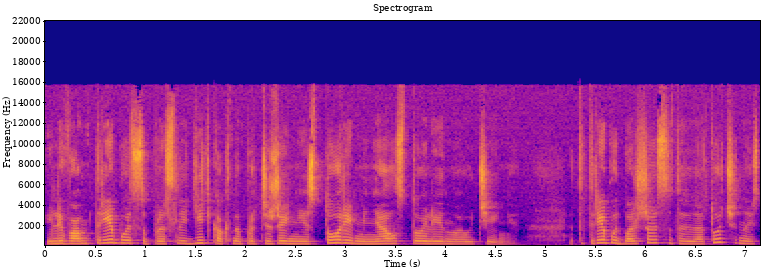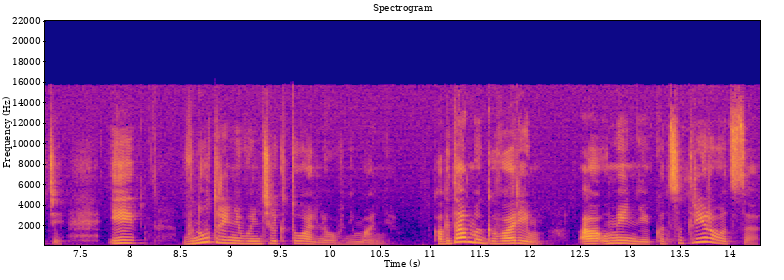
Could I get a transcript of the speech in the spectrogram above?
Или вам требуется проследить, как на протяжении истории менялось то или иное учение. Это требует большой сосредоточенности и внутреннего интеллектуального внимания. Когда мы говорим о умении концентрироваться,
